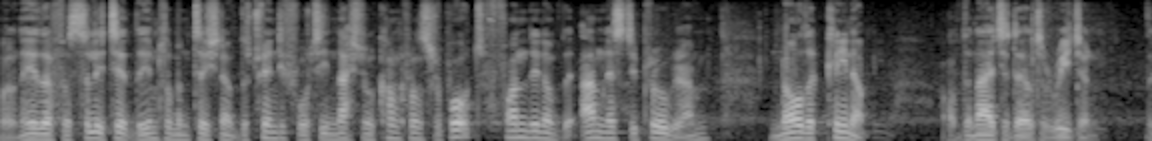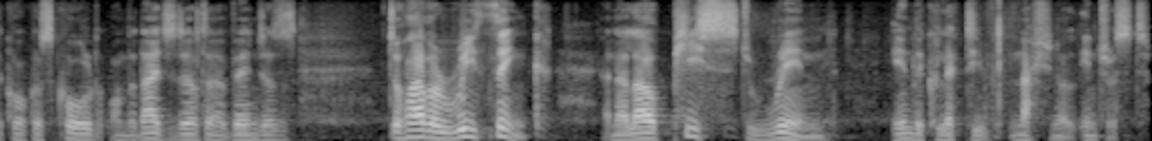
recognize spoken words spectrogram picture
will neither facilitate the implementation of the 2014 National Conference Report, funding of the amnesty program, nor the cleanup of the Niger Delta region. The caucus called on the Niger Delta Avengers to have a rethink and allow peace to reign in the collective national interest.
